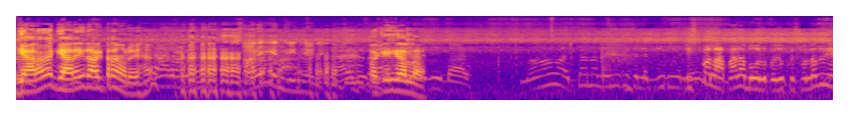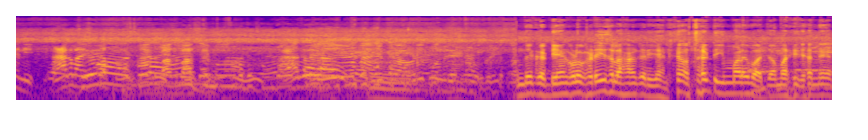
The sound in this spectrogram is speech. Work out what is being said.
11 ਦਾ 11 ਹੀ ਡਾਕਟਰ ਹੋ ਰਹੇ ਹੈ। ਸਾਰੇ ਇੰਜੀਨੀਅਰ ਪੱਕੀ ਗੱਲ ਆ। किस पर लापा ना बोल पजू किस पर लग रही नहीं आग लाई ਬੰਦੇ ਗੱਡੀਆਂ ਕੋਲ ਖੜੇ ਹੀ ਸਲਾਹਾਂ ਕਰੀ ਜਾਂਦੇ ਆ ਉੱਥੇ ਟੀਮ ਵਾਲੇ ਬਾਜਾਂ ਮਾਰੀ ਜਾਂਦੇ ਆ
